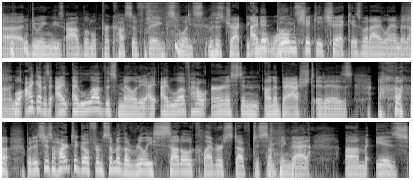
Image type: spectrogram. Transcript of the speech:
uh, doing these odd little percussive things once this track became I did boom chicky chick is what I landed on. Well, I gotta say, I, I love this melody. I, I love how earnest and unabashed it is. but it's just hard to go from some of the really subtle, clever stuff to something that um, is,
